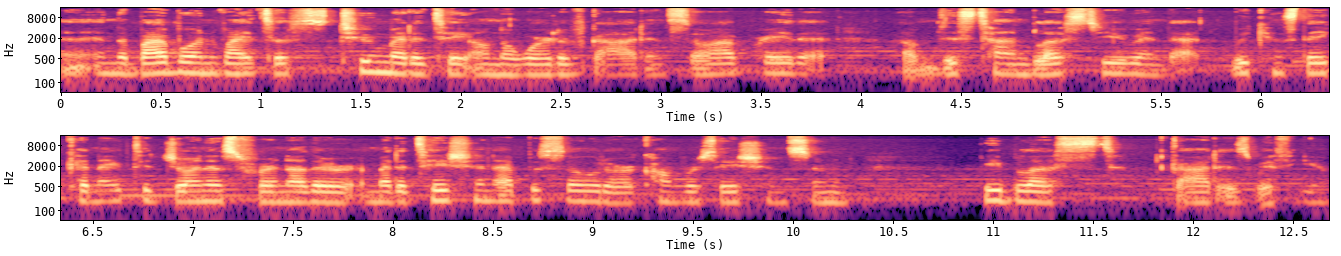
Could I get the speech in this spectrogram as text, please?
And, and the Bible invites us to meditate on the Word of God. And so I pray that um, this time blessed you and that we can stay connected. Join us for another meditation episode or a conversation soon. Be blessed. God is with you.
